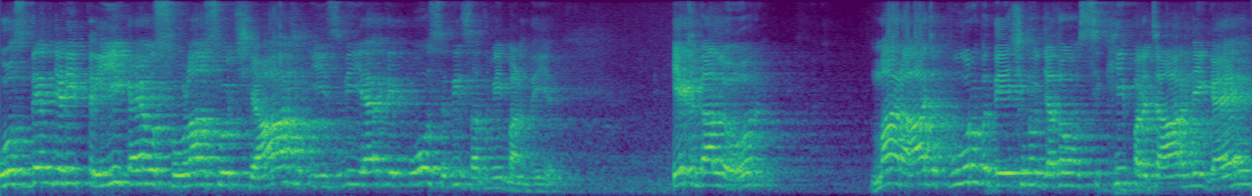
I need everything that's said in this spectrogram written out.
ਉਸ ਦਿਨ ਜਿਹੜੀ ਤਰੀਕ ਹੈ ਉਹ 1666 ਈਸਵੀ ਹੈ ਤੇ ਪੋ ਸੁਦੀ ਸਤਵੀਂ ਬਣਦੀ ਹੈ। ਇੱਕ ਗੱਲ ਹੋਰ, ਮਹਾਰਾਜ ਪੂਰਬ ਦੇਸ਼ ਨੂੰ ਜਦੋਂ ਸਿੱਖੀ ਪ੍ਰਚਾਰ ਲਈ ਗਏ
